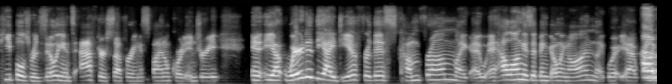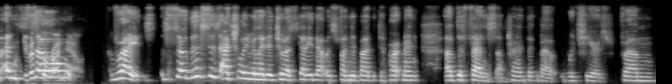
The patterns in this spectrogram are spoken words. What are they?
people's resilience after suffering a spinal cord injury. And yeah, where did the idea for this come from? Like, how long has it been going on? Like, where? Yeah, um, and give so, us the rundown. Right. So this is actually related to a study that was funded by the Department of Defense. I'm trying to think about which years from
